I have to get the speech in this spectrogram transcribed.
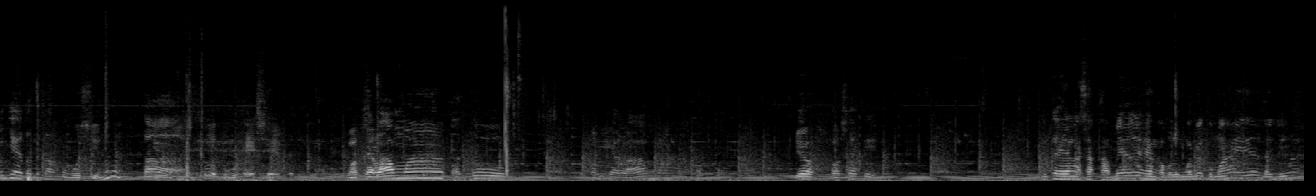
Aja tetap aku bosina tah Itu buku hese tadi. make lama atuh. Make lama. Yo kosa ki. Kita yang asa kabel yang kabel kabel kumaha ya dagingnya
